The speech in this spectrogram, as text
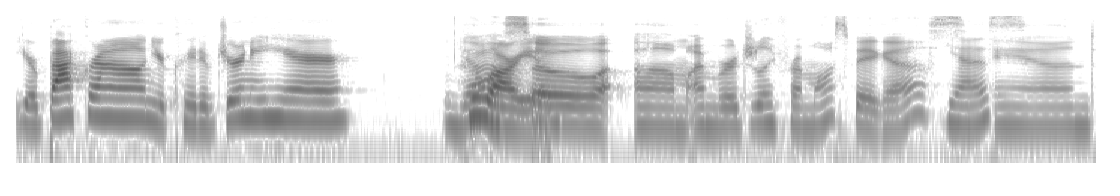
your background, your creative journey here. Yeah, Who are you? So, um, I'm originally from Las Vegas. Yes. And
